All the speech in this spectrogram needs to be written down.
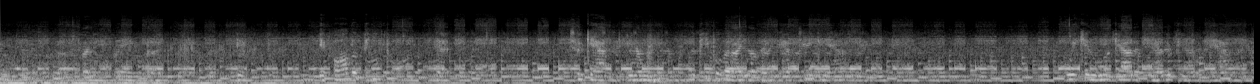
Funny thing, but if, if all the people that took acid, you know, the people that I know that have taken acid, we can look out at the other people that haven't,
